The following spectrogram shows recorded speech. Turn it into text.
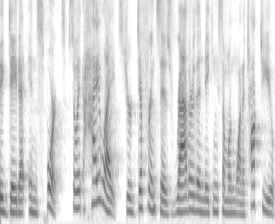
big data in sports. So it highlights your differences rather than making someone want to talk to you.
